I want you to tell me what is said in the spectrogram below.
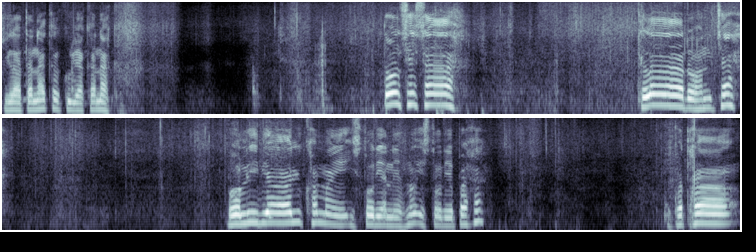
Gilatanaka Culiacanaka entonces a Claro, hanicha. Bolivia kama historia no historia paja. Cuatro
